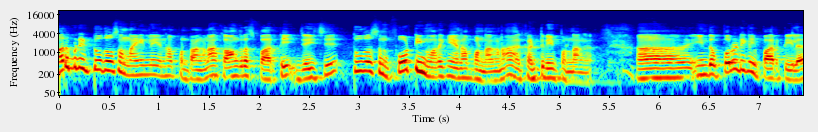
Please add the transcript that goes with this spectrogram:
மறுபடியும் டூ தௌசண்ட் நைனில் என்ன பண்ணுறாங்கன்னா காங்கிரஸ் பார்ட்டி ஜெயிச்சு டூ தௌசண்ட் ஃபோர்டீன் வரைக்கும் என்ன பண்ணாங்கன்னா கண்டினியூ பண்ணாங்க. இந்த பொலிட்டிக்கல் பார்ட்டியில்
